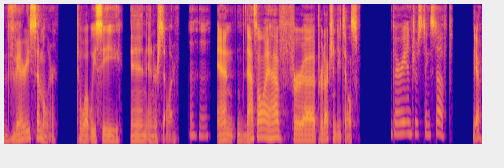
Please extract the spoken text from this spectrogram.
very similar to what we see in Interstellar. Mhm. And that's all I have for uh, production details. Very interesting stuff. Yeah.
